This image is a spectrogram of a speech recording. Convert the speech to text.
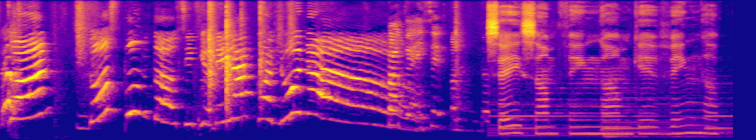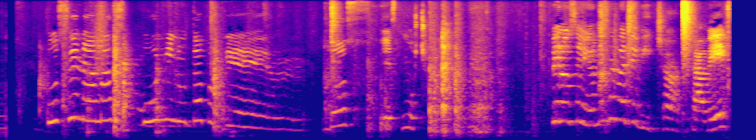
Con dos puntos. Y Fiorella con uno. Say something, I'm giving up. Puse nada más un minuto porque mm, dos es mucho. Pero serio, no se bichar, ¿sabes?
